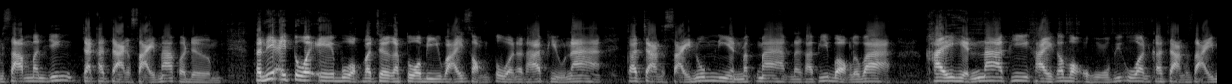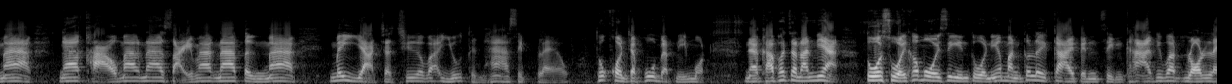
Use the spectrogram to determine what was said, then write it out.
ำซ้ำมันยิ่งจะกระจ่างใสมากกว่าเดิมต่นี้ไอตัว A บวกมาเจอกับตัว B ไว้สองตัวนะคะ ผิวหน้ากระจ่างใสนุ่มเนียนมากๆนะคะ พี่บอกเลยว่า ใครเห็นหน้าพี่ใครก็บอกโอ้โหพี่อ้วนกระจ่างใสมาก หน้าขาวมากหน้าใสมากหน้าตึงมาก ไม่อยากจะเชื่อว่าอายุถึง 50 แล้ว ทุกคนจะพูดแบบนี้หมดนะครับเพราะฉะนั้นเนี่ยตัวสวยขโมยซีนตัวนี้มันก็เลยกลายเป็นสินค้าที่ว่าร้อนแร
